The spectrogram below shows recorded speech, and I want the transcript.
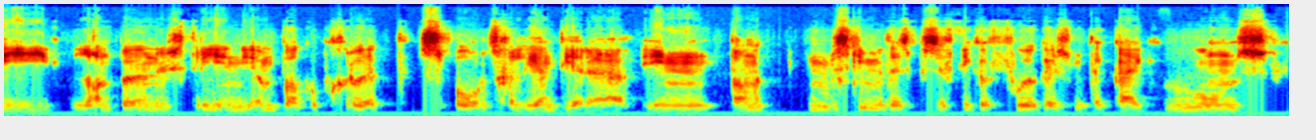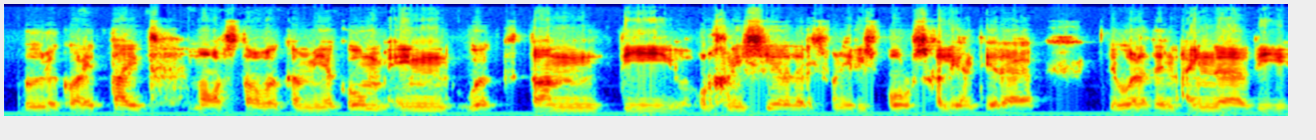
die landbouindustrie en die impak op groot sportgeleenthede en dan miskien met 'n spesifieke fokus om te kyk hoe ons boere kwaliteit maatstawwe kan meekom en ook dan die organiseerders van hierdie sportgeleenthede die hulle ten einde die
